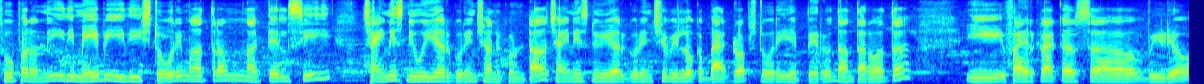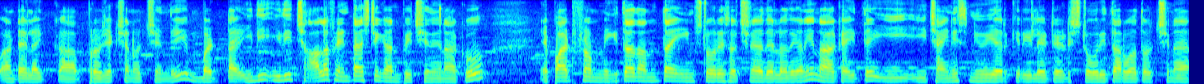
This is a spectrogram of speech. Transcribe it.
సూపర్ ఉంది. ఇది మేబీ ఇది స్టోరీ మాత్రం నాకు తెలిసి చైనీస్ న్యూ ఇయర్ గురించి అనుకుంటా. చైనీస్ న్యూ ఇయర్ గురించి వీళ్ళు ఒక బ్యాక్డ్రాప్ స్టోరీ చెప్పారు. దాని తర్వాత ఈ ఫైర్ క్రాకర్స్ వీడియో అంటే లైక్ ప్రొజెక్షన్ వచ్చింది. బట్ ఇది ఇది చాలా ఫెంటాస్టిక్ అనిపించింది నాకు. అపార్ట్ ఫ్రమ్ మిగతాదంతా ఏం స్టోరీస్ వచ్చినాయో తెలియదు కానీ నాకైతే ఈ ఈ చైనీస్ న్యూ ఇయర్కి రిలేటెడ్ స్టోరీ తర్వాత వచ్చిన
